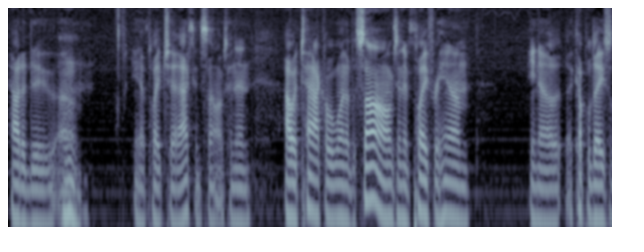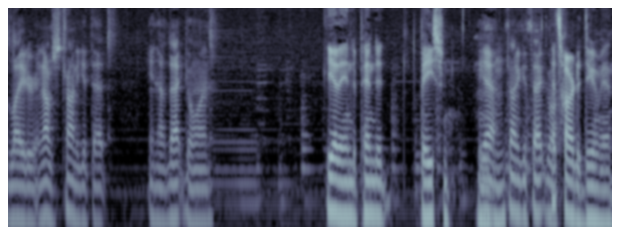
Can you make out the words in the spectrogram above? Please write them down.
how to do. Um, You know, play Chet Atkins songs, and then I would tackle one of the songs and then play for him. You know, a couple days later, and I was just trying to get that, you know, that going. Yeah, the independent bass. Yeah, Mhm. trying to get that going. That's hard to do, man.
